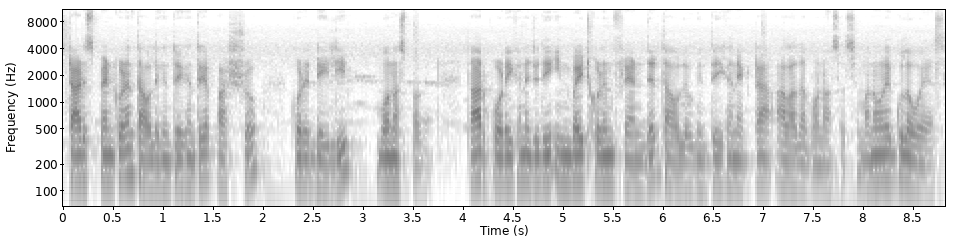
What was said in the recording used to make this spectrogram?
স্টার স্পেন্ড করেন, তাহলে কিন্তু এখান থেকে পাঁচশো করে ডেইলি বোনাস পাবেন। তারপর এখানে যদি ইনভাইট করেন ফ্রেন্ডদের তাহলেও কিন্তু এখানে একটা আলাদা বোনাস আছে মানে অনেকগুলো ওয়ে আছে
